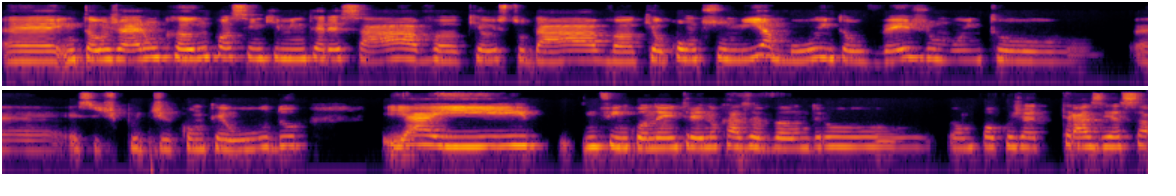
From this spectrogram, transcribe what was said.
É, então já era um campo assim que me interessava, que eu estudava, que eu consumia muito, eu vejo muito é, esse tipo de conteúdo. E aí, enfim, quando eu entrei no caso Evandro, eu um pouco já trazia essa,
